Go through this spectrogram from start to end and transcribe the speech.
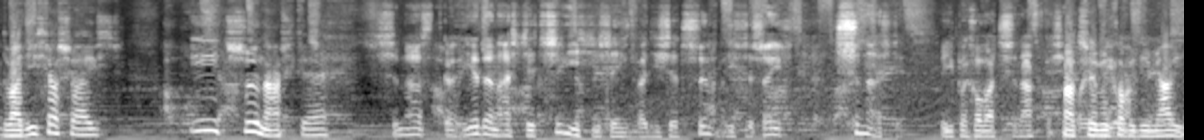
26 i 13. 13, 11, 36, 23, 26, 13. I pechowa 13 się Patrzymy co pojawiła. będziemy mieli.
